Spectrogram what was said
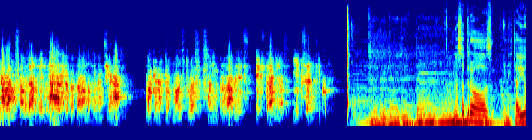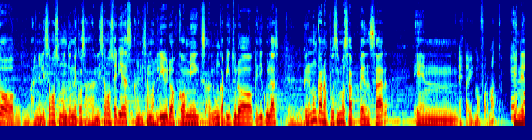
No vamos a hablar de nada de lo que acabamos de mencionar, porque nuestros monstruos son improbables, extraños y excéntricos. Nosotros en Está Vivo analizamos un montón de cosas. Analizamos series, analizamos libros, cómics, algún capítulo, películas, pero nunca nos pusimos a pensar en... Este mismo formato. En el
